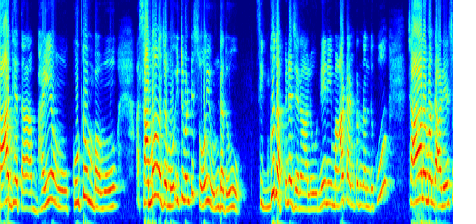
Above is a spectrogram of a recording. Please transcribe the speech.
బాధ్యత భయము కుటుంబము సమాజము ఇటువంటి సోయి ఉండదు. సిగ్గు తప్పిన జనాలు. నేను ఈ మాట అంటున్నందుకు చాలా మంది ఆడియన్స్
